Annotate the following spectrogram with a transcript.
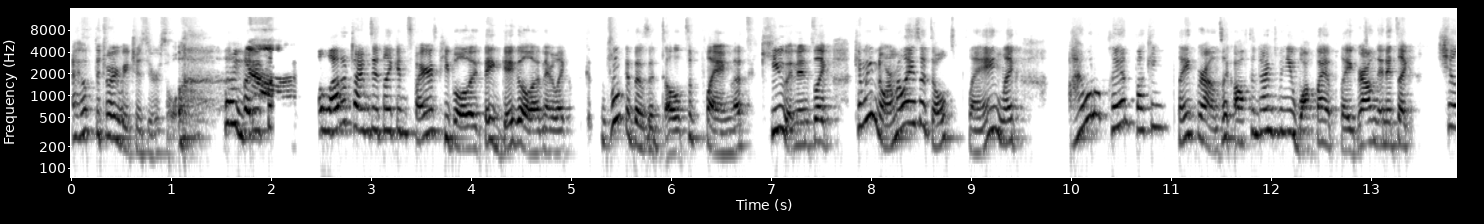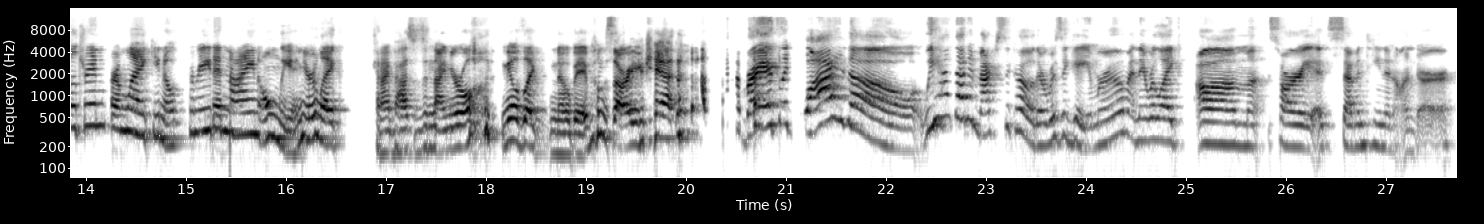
i hope the joy reaches your soul. But yeah. it's like, a lot of times it like inspires people like they giggle and they're like look at those adults playing. That's cute. And it's like can we normalize adults playing? Like I want to play on fucking playgrounds. Like oftentimes when you walk by a playground and it's like children from like, you know, three to nine only. And you're like, can I pass as a nine year old? Neil's like, no, babe, I'm sorry, you can't. right. It's like, why though? We had that in Mexico. There was a game room and they were like, um, sorry, it's 17 and under.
